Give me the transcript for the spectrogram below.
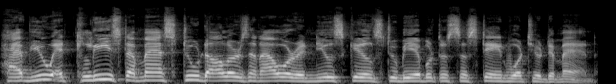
have you at least amassed $2 an hour in new skills to be able to sustain what you demand?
